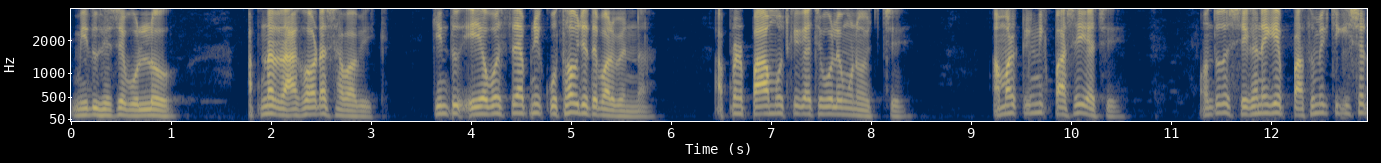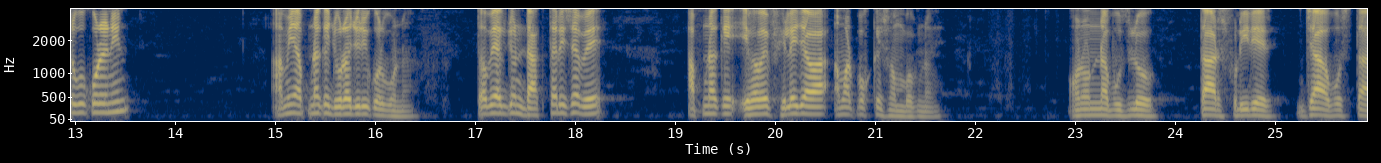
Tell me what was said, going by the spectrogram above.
মৃদু হেসে বলল, আপনার রাগ হওয়াটা স্বাভাবিক, কিন্তু এই অবস্থায় আপনি কোথাও যেতে পারবেন না। আপনার পা মচকে গেছে বলে মনে হচ্ছে। আমার ক্লিনিক পাশেই আছে। অন্তত সেখানে গিয়ে প্রাথমিক চিকিৎসাটুকু করে নিন। আমি আপনাকে জোরাজুরি করব না। তবে একজন ডাক্তার হিসাবে আপনাকে এভাবে ফেলে যাওয়া আমার পক্ষে সম্ভব নয়। অনন্যা বুঝল তার শরীরের যা অবস্থা,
